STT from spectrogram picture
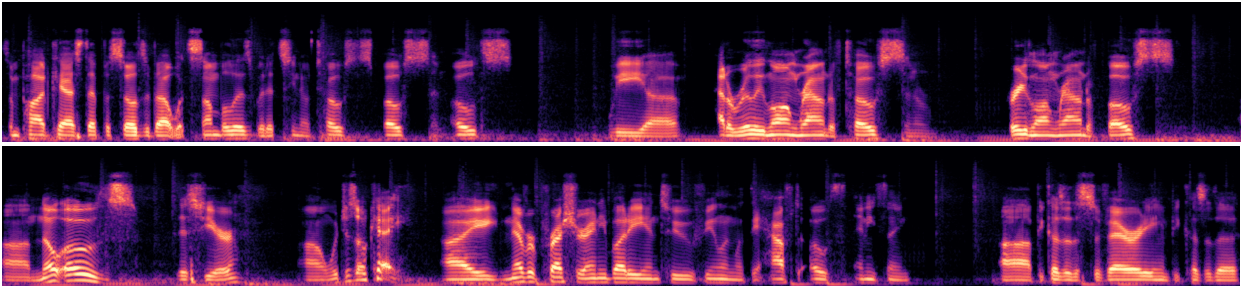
some podcast episodes about what Sumbel is, but it's you know toasts, boasts, and oaths. We uh, had a really long round of toasts and a pretty long round of boasts. Um, no oaths this year, uh, which is okay. I never pressure anybody into feeling like they have to oath anything uh, because of the severity and because of the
